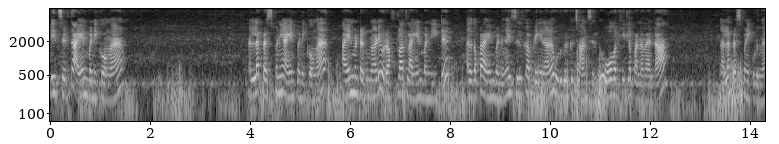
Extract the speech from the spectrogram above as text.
ப்ளீட்ஸ் எடுத்து அயன் பண்ணிக்கோங்க. நல்லா ப்ரெஸ் பண்ணி அயன் பண்ணிக்கோங்க. அயன் பண்ணுறதுக்கு முன்னாடி ஒரு ரஃப் கிளாத்தில் அயன் பண்ணிவிட்டு அதுக்கப்புறம் அயன் பண்ணுங்கள் சில்க் அப்படிங்கிறனால உருகிறதுக்கு சான்ஸ் இருக்குது ஓவர் ஹீட்டில் பண்ண வேண்டாம். நல்லா ப்ரெஸ் பண்ணி கொடுங்க.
